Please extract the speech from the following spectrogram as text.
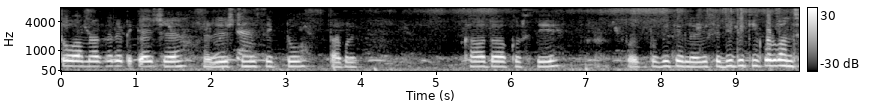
তো আমরা ঘরে থেকে এসে রেস্ট নিচ্ছি একটু। তারপরে খাওয়া দাওয়া করছি। তো একটু বিকেল হয়ে গেছে দিদি কি করবান ছ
